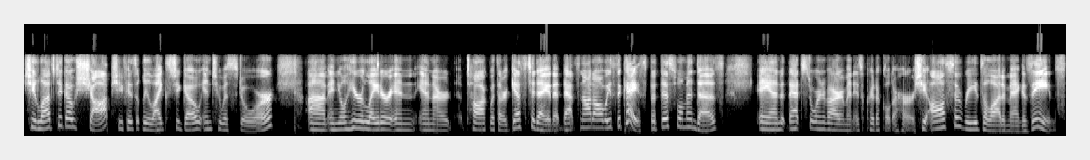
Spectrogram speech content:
She loves to go shop. She physically likes to go into a store. Um, and you'll hear later in, in our talk with our guest today that that's not always the case, but this woman does. And that store environment is critical to her. She also reads a lot of magazines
